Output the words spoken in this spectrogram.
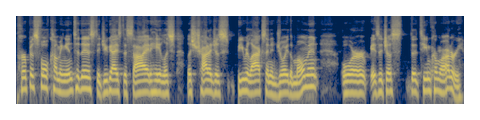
purposeful coming into this? Did you guys decide, hey, let's let's try to just be relaxed and enjoy the moment? Or is it just the team camaraderie?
